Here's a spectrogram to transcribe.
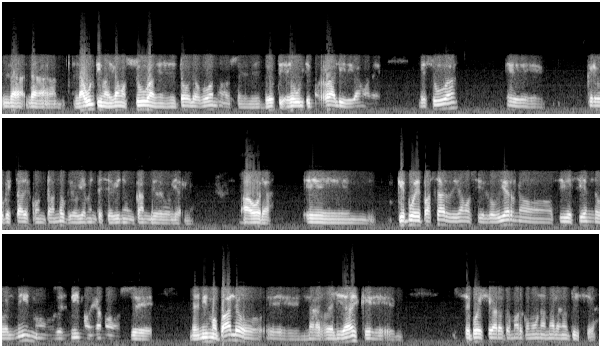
la, la, la última, digamos, suba de, todos los bonos, eh, de, este último rally, digamos, de, de suba, eh, creo que está descontando que obviamente se viene un cambio de gobierno. Ahora, eh, ¿qué puede pasar, digamos, si el gobierno sigue siendo el mismo, del mismo, digamos, eh, del mismo palo? Eh, la realidad es que se puede llegar a tomar como una mala noticia.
